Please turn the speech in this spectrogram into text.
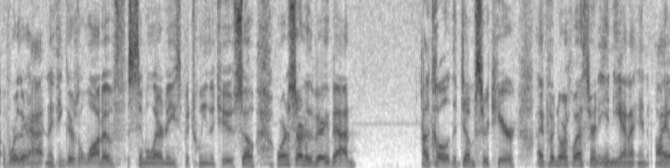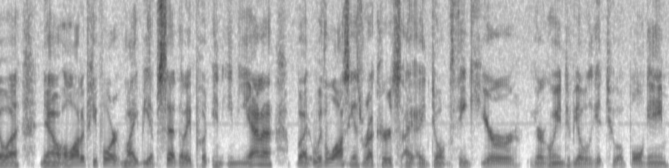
of where they're at and i think there's a lot of similarities between the two. So we're to start at the very bad I'll call it the dumpster tier. I put Northwestern, Indiana, and Iowa. Now, a lot of people are, might be upset that I put in Indiana, but with a loss against Rutgers, I, I, don't think you're you're going to be able to get to a bowl game.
